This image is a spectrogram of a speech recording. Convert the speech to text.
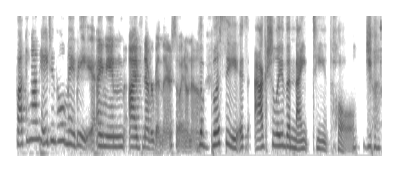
fucking on the 18th hole, maybe. I mean, I've never been there, so I don't know. The bussy is actually the 19th hole. Just-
